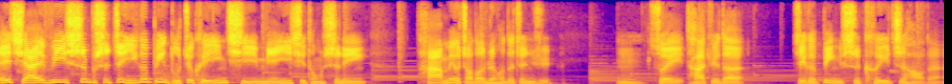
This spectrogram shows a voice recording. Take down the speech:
HIV 是不是这一个病毒就可以引起免疫系统失灵？他没有找到任何的证据，嗯，所以他觉得这个病是可以治好的，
